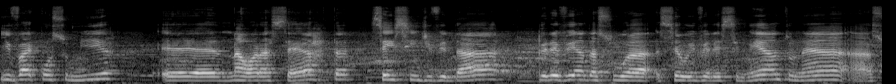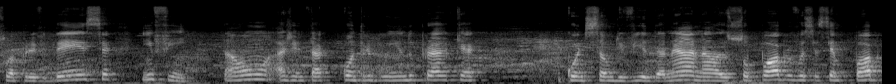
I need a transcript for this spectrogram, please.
e vai consumir é, na hora certa, sem se endividar, prevendo a sua, seu envelhecimento, né, a sua previdência, enfim. Então, a gente está contribuindo para que a condição de vida, né? Ah, não, eu sou pobre, você sempre pobre,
